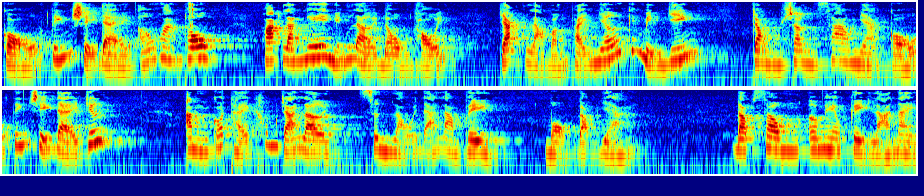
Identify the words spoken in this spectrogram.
Cổ tiến sĩ đệ ở hoang thôn, Hoặc là nghe những lời đồn thổi, Chắc là vẫn phải nhớ cái miệng giếng Trong sân sau nhà cổ tiến sĩ đệ chứ. Anh có thể không trả lời, Xin lỗi đã làm phiền. Một độc giả. Đọc xong email kỳ lạ này,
